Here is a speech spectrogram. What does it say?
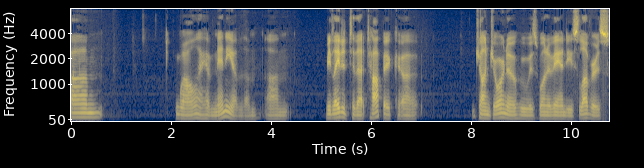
Um, well, I have many of them. Um, related to that topic, uh, John Giorno, who was one of Andy's lovers,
